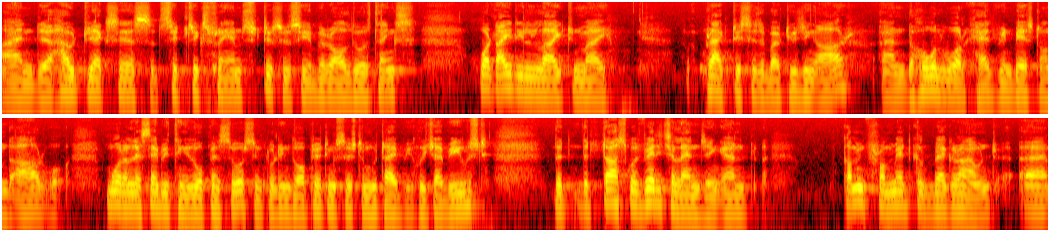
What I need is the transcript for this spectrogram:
and uh, how to access Citrix frames, Citrix receiver, all those things. What I really liked in my practice is about using R, and the whole work has been based on the R. More or less everything is open source, including the operating system which, I, which I've used. The, the task was very challenging, and coming from medical background, uh,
